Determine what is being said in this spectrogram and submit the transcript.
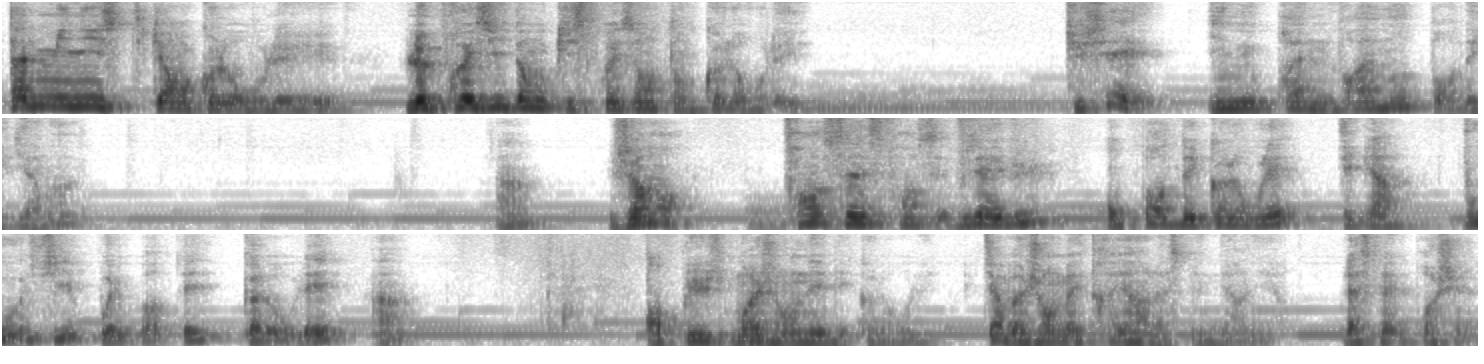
T'as le ministre qui est en col roulé. Le président qui se présente en col roulé. Tu sais, ils nous prennent vraiment pour des gamins. Hein? Genre, française, français. Vous avez vu? On porte des cols roulés? Eh bien, vous aussi, vous pouvez porter des cols roulés. Hein? En plus, moi, j'en ai des cols roulés. Tiens, bah, j'en mettrai un la semaine dernière. La semaine prochaine.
